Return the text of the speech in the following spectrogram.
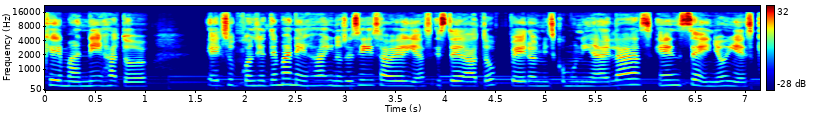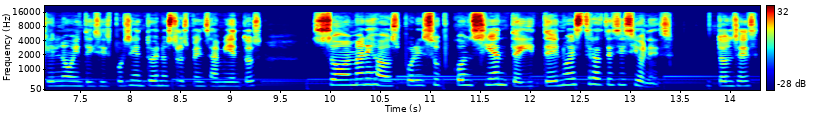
que maneja todo. El subconsciente maneja, y no sé si sabías este dato, pero en mis comunidades las enseño y es que el 96% de nuestros pensamientos son manejados por el subconsciente y de nuestras decisiones. Entonces,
